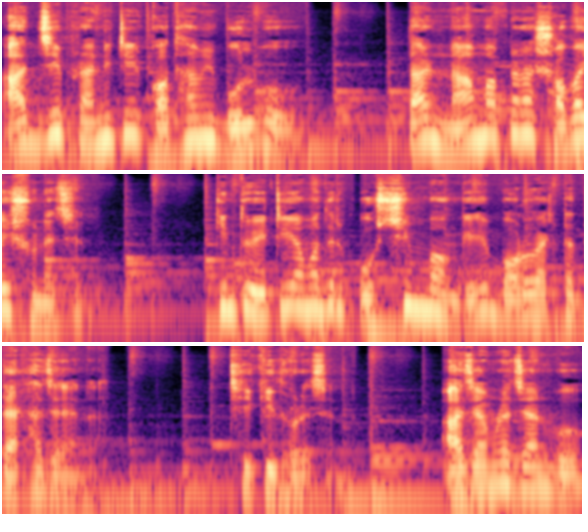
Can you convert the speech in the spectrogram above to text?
আজ যে প্রাণীটির কথা আমি বলব, তার নাম আপনারা সবাই শুনেছেন, কিন্তু এটি আমাদের পশ্চিমবঙ্গে বড় একটা দেখা যায় না। ঠিকই ধরেছেন। আজ আমরা জানব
